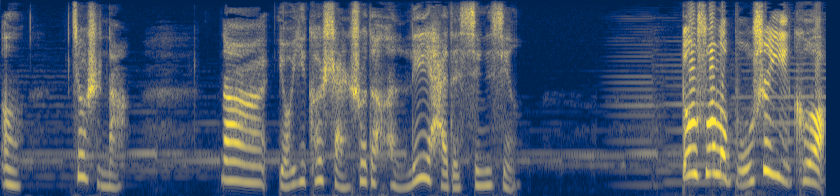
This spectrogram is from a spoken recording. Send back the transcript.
嗯，就是那儿，那儿有一颗闪烁的很厉害的星星。都说了不是一颗，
